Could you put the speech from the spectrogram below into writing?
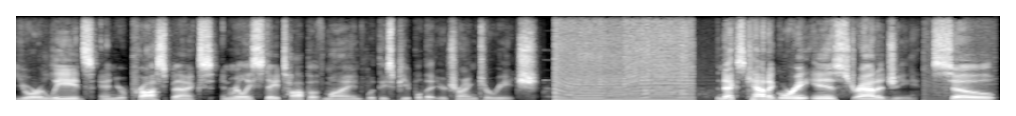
your leads and your prospects and really stay top of mind with these people that you're trying to reach. The next category is strategy. So,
